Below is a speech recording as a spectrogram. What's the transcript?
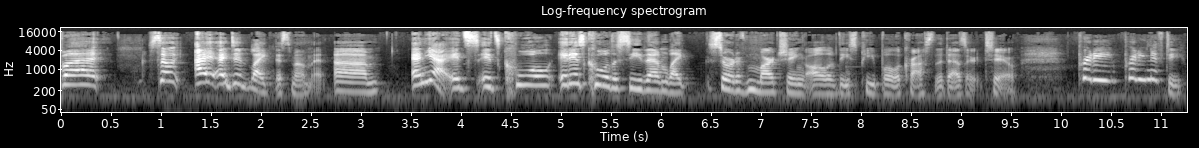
But so I, I did like this moment. Um, and yeah, it's it's cool. It is cool to see them like sort of marching all of these people across the desert too. Pretty pretty nifty.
